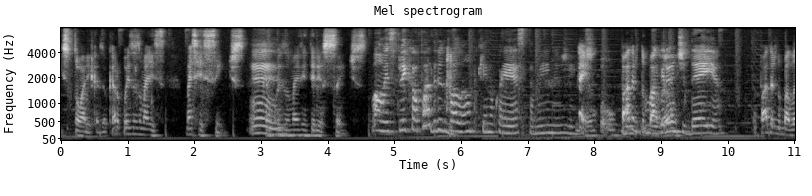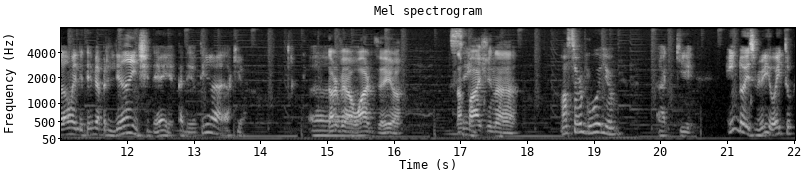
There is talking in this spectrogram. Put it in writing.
históricas. Eu quero coisas mais, mais recentes. Quero coisas mais interessantes. Bom, explica o Padre do Balão, pra quem não conhece também, né, gente? É, o, o padre do Uma balão. grande ideia. O padre do balão, ele teve a brilhante ideia. Cadê? Eu tenho a- aqui, ó. Ah, Darwin Awards aí, ó. Na sim, página. Nosso orgulho. aqui. Em 2008,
